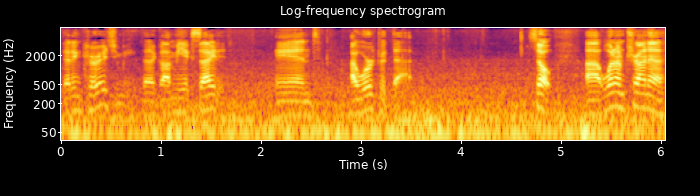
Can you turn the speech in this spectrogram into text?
that encouraged me, that got me excited, and I worked with that. So, uh, what I'm trying to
